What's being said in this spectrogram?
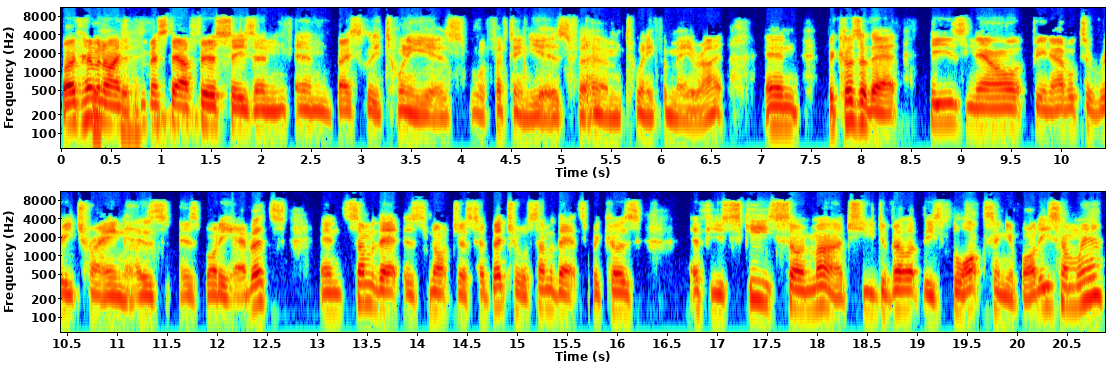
Both him and I missed our first season in basically 20 years, or 15 years for him, 20 for me, right? And because of that, he's now been able to retrain his his body habits, and some of that is not just habitual. Some of that's because if you ski so much, you develop these blocks in your body somewhere.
